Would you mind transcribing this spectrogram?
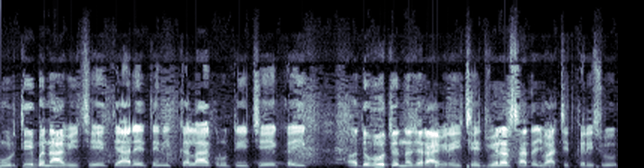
મૂર્તિ બનાવી છે, ત્યારે તેની કલાકૃતિ છે કંઈક અદ્ભુત નજર આવી રહી છે. જ્વેલર સાથે જ વાતચીત કરીશું.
